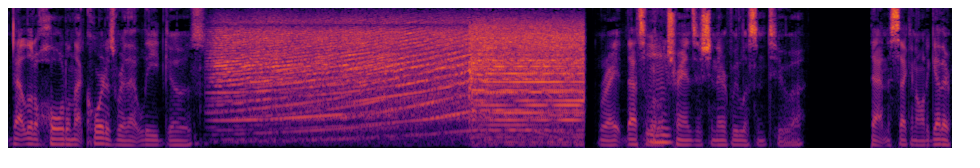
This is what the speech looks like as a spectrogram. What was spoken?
that little hold on that chord is where that lead goes. Right? That's a little Mhm. transition there if we listen to uh, that in a second altogether.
